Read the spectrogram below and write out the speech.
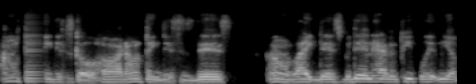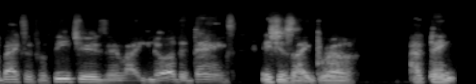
I don't think this go hard. I don't think this is this. I don't like this. But then having people hit me up asking for features and like, you know, other things, it's just like, bro, I think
